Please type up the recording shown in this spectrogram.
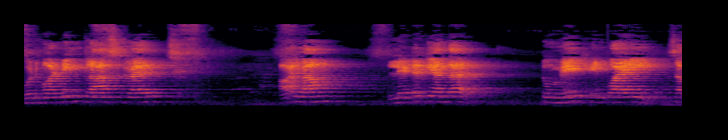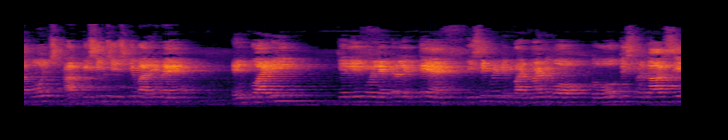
गुड मॉर्निंग क्लास ट्वेल्थ आज हम लेटर के अंदर टू मेक इंक्वायरी सपोज आप किसी चीज के बारे में इंक्वायरी के लिए कोई लेटर लिखते हैं किसी भी डिपार्टमेंट को तो वो किस प्रकार से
